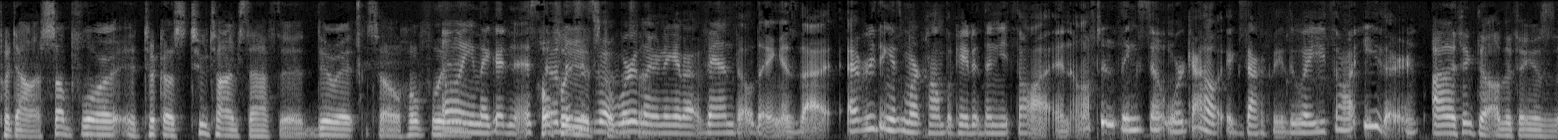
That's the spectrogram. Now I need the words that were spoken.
put down our subfloor. It took us two times to have to do it, so hopefully. Oh my goodness. So this is what we're learning about van building is that everything is more complicated than you thought and often things don't work out exactly the way you thought either. I think the other thing is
